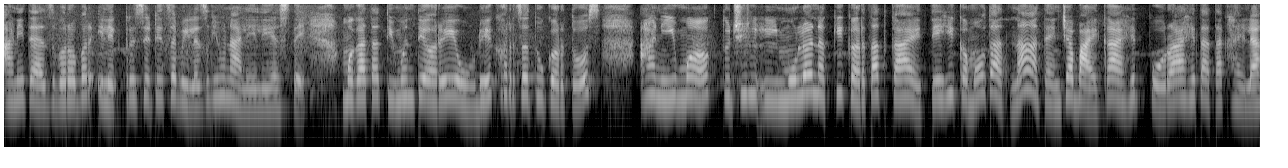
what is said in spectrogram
आणि त्याचबरोबर इलेक्ट्रिसिटीचं बिलच घेऊन आलेली असते. मग आता ती म्हणते अरे एवढे खर्च तू करतोस? आणि मग तुझी मुलं नक्की करतात काय? तेही कमवतात ना? त्यांच्या बायका आहेत पोरं आहेत आता खायला.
